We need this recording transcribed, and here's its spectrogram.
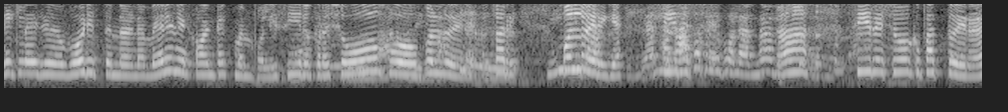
ನಿಕ್ಲೆಗ್ ಬೋಡಿತ್ತಂಡ ಮೇರೆನೆ ಕಾಂಟ್ಯಾಕ್ಟ್ ಮನ್ಪೊಲಿ ಸೀರೆ ಪುರ ಶೋಕ್ ಪೊಲ್ಲುವೆರೆ ಸಾರಿ ಪೊಲ್ಲುವೆರಿಗೆ ಸೀರೆ ಸೀರೆ ಶೋಕ್ ಪತ್ತುವೆರೆ.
